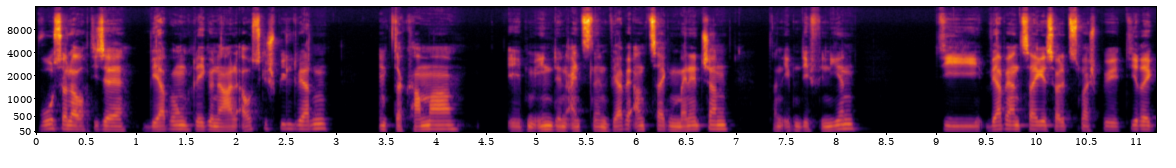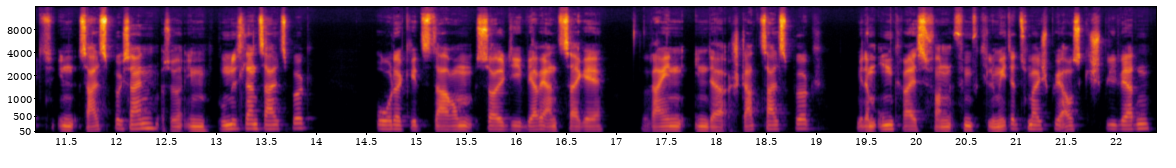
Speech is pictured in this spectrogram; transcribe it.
wo soll auch diese Werbung regional ausgespielt werden. Und da kann man eben in den einzelnen Werbeanzeigenmanagern dann eben definieren, die Werbeanzeige soll jetzt zum Beispiel direkt in Salzburg sein, also im Bundesland Salzburg. Oder geht es darum, soll die Werbeanzeige rein in der Stadt Salzburg mit einem Umkreis von 5 Kilometer zum Beispiel ausgespielt werden?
